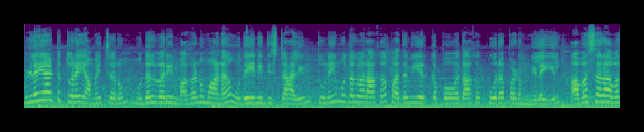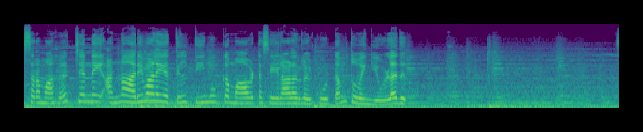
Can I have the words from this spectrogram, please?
விளையாட்டுத்துறை அமைச்சரும் முதல்வரின் மகனுமான உதயநிதி ஸ்டாலின் துணை முதல்வராக பதவியேற்கப் போவதாக கூறப்படும் நிலையில் அவசர அவசரமாக சென்னை அண்ணா அறிவாலயத்தில் திமுக மாவட்ட செயலாளர்கள் கூட்டம் துவங்கியுள்ளது.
